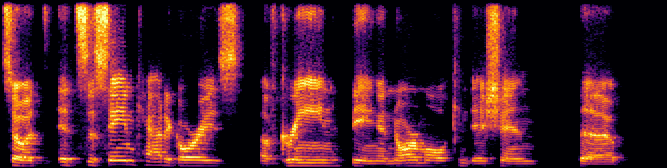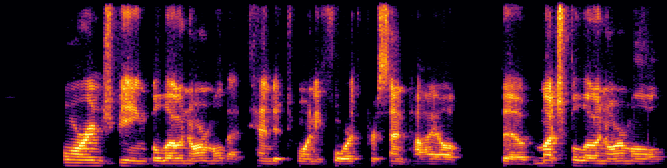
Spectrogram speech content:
so it's, it's the same categories of green being a normal condition, the orange being below normal, that 10 to 24th percentile, the much below normal,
